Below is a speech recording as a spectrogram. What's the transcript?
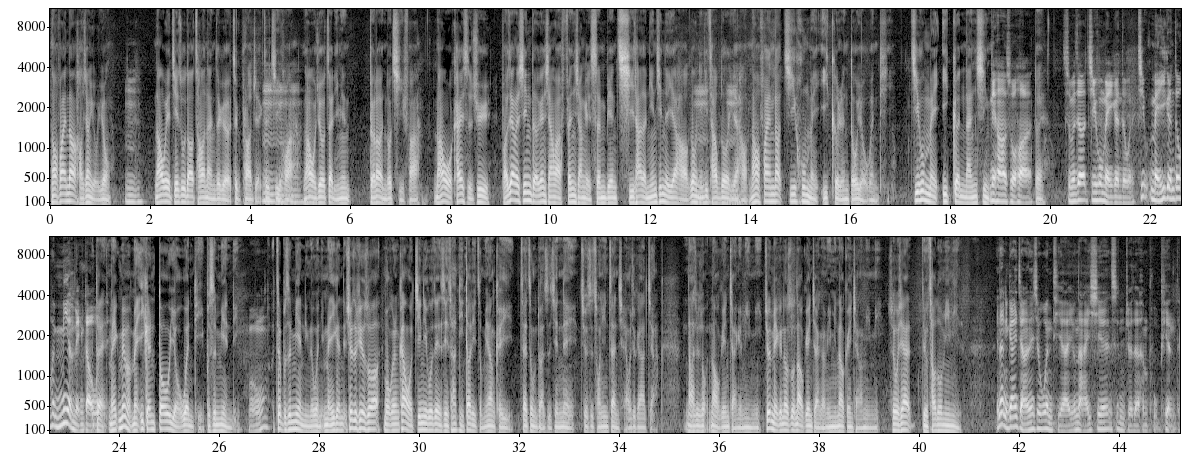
然后发现到好像有用，嗯。然后我也接触到超男这个这个 project 这个计划，然后我就在里面得到很多启发，然后我开始去把这样的心得跟想法分享给身边其他的年轻的也好，跟我年纪差不多的也好，然后我发现到几乎每一个人都有问题，几乎每一个男性你好好说话。对什么叫几乎每一个人都会？几乎每一个人都会面临到问题。对每没有每一个人都有问题，不是面临。哦这不是面临的问题，每一个人就是，譬如说，某个人看我经历过这件事情，他你到底怎么样可以在这么短时间内就是重新站起来？我就跟他讲，那他就说，那我跟你讲一个秘密，就是每个人都说，那我跟你讲一个秘密，那我跟你讲个秘密，所以我现在有超多秘密的。那你刚才讲的那些问题啊，有哪一些是你觉得很普遍的？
